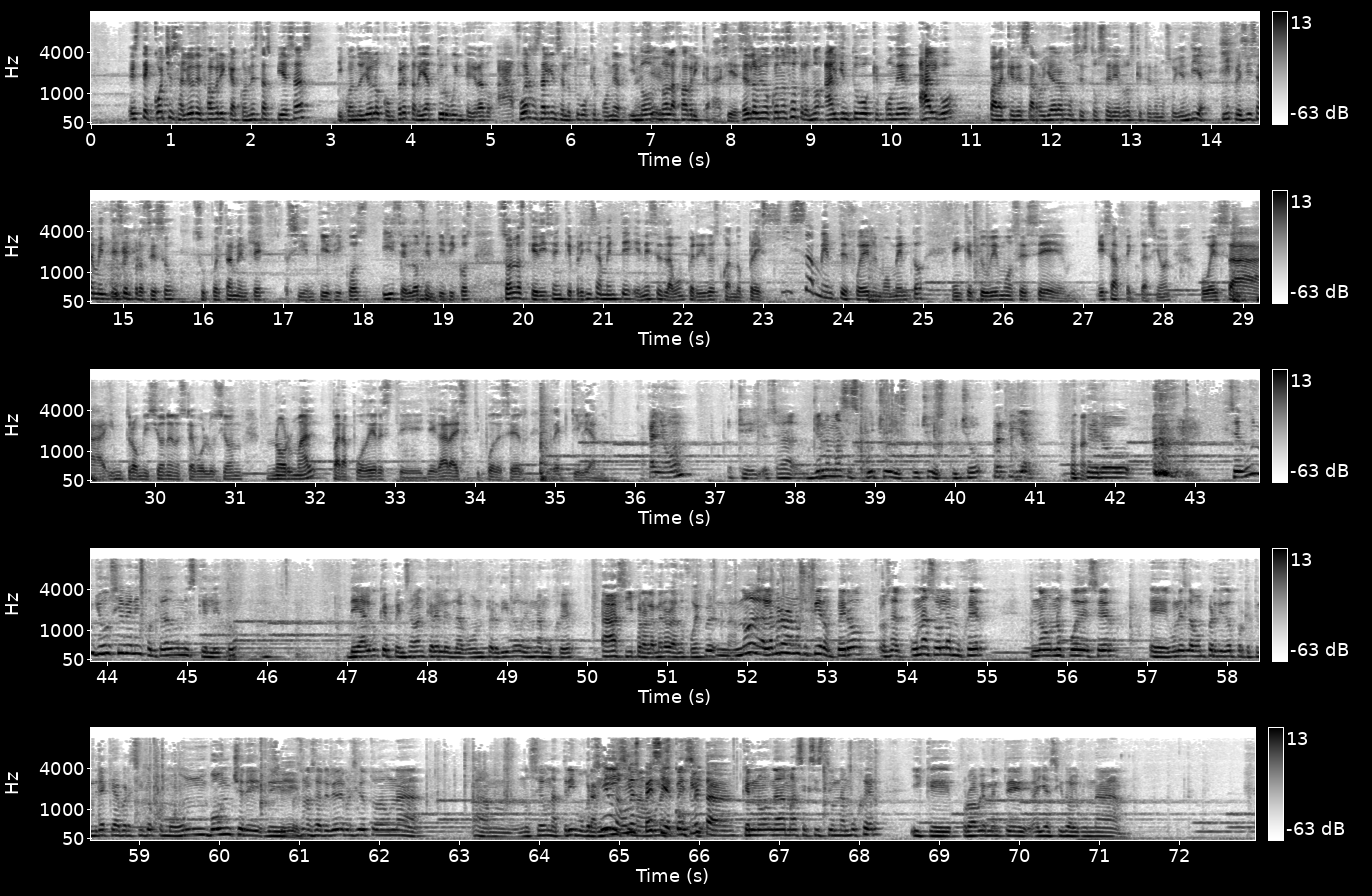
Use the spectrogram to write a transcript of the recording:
Este coche salió de fábrica con estas piezas y cuando yo lo compré traía turbo integrado. A fuerzas alguien se lo tuvo que poner y no, es. no la fábrica. Así es. Es lo mismo con nosotros, ¿no? Alguien tuvo que poner algo para que desarrolláramos estos cerebros que tenemos hoy en día. Y precisamente ese proceso, supuestamente científicos y pseudocientíficos, son los que dicen que precisamente en ese eslabón perdido es cuando precisamente fue el momento en que tuvimos ese esa afectación o esa intromisión en nuestra evolución normal para poder este llegar a ese tipo de ser reptiliano. Cañón. Ok, o sea, yo nada más escucho y escucho y escucho, Reptiliano. pero según yo sí habían encontrado un esqueleto de algo que pensaban que era el eslabón perdido de una mujer. Ah, sí, pero a la mera hora no fue. Pero, no, a la mera hora no supieron, pero, o sea, una sola mujer no, no puede ser eh, un eslabón perdido porque tendría que haber sido como un bonche de, de Sí. personas, o sea, debió de haber sido toda una, no sé, una tribu Sí, grandísima. una, una especie completa. Que no, nada más existe una mujer y que probablemente haya sido alguna,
